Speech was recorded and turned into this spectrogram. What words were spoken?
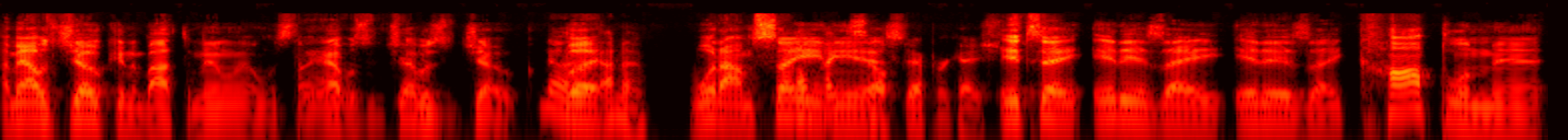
I mean, I was joking about the mental illness thing. That was that was a joke. No, but I know. What I'm saying is self-deprecation. It's a it is a it is a compliment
